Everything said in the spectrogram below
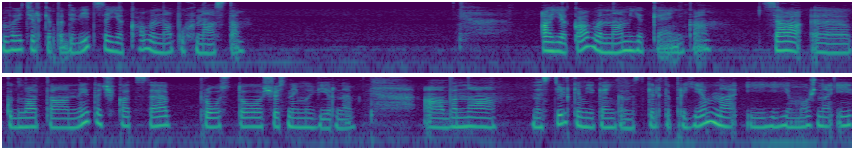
ви тільки подивіться, яка вона пухнаста. А яка вона м'якенька. Ця е, кудлата ниточка це просто щось неймовірне. А Вона настільки м'якенька, настільки приємна, і її можна і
